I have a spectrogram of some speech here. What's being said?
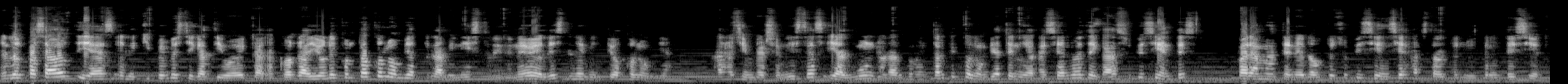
En los pasados días, el equipo investigativo de Caracol Radio le contó a Colombia que la ministra Irene Vélez le mintió a Colombia, a los inversionistas y al mundo al argumentar que Colombia tenía reservas de gas suficientes para mantener la autosuficiencia hasta el 2037.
